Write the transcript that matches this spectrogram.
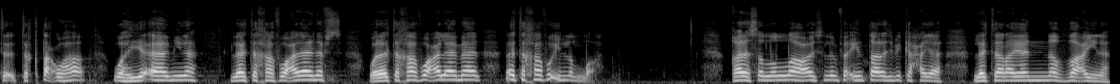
تقطعها وهي آمنة. لا تخاف على نفس ولا تخاف على مال. لا تخاف إلا الله. قال صلى الله عليه وسلم فإن طالت بك حياة لترين الضعينة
